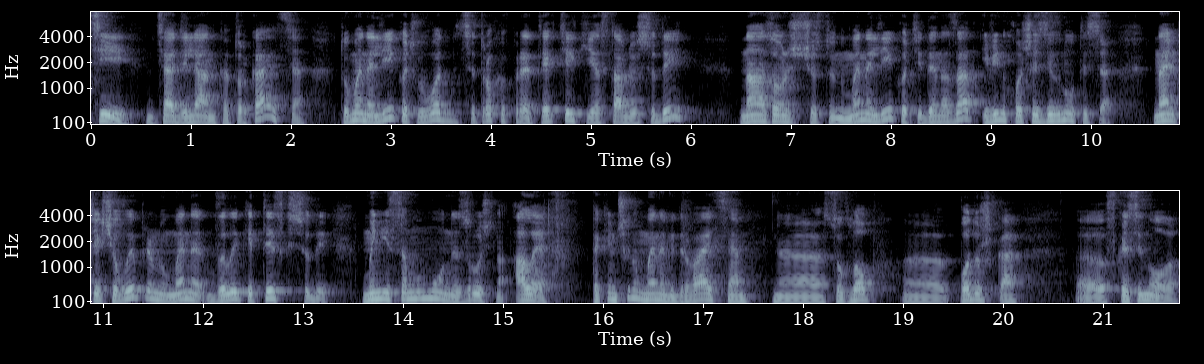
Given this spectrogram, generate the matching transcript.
ці, ця ділянка торкається, то в мене лікоть виводиться трохи вперед. Як тільки я ставлю сюди, на зовнішню частину, в мене лікоть іде назад і він хоче зігнутися. Навіть якщо випрямлю, в мене великий тиск сюди. Мені самому незручно, але таким чином в мене відривається е, суглоб, е, подушка е, в казінова.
